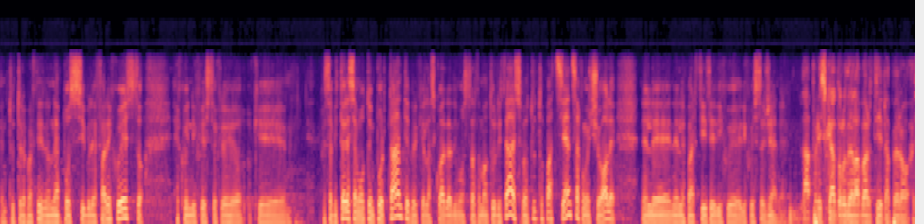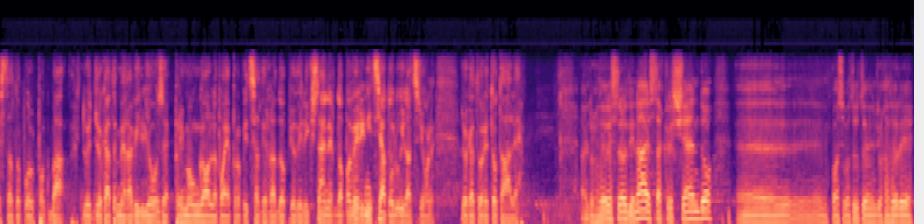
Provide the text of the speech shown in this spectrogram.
in tutte le partite non è possibile fare questo e quindi questo credo che questa vittoria sia molto importante perché la squadra ha dimostrato maturità e soprattutto pazienza come ci vuole nelle, nelle partite di, di, questo genere. L'apriscatolo della partita però è stato Paul Pogba, due giocate meravigliose, prima un gol poi ha propizzato il raddoppio di Lichsteiner dopo aver iniziato lui l'azione, giocatore totale. Il giocatore straordinario sta crescendo, eh, poi soprattutto è un giocatore,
